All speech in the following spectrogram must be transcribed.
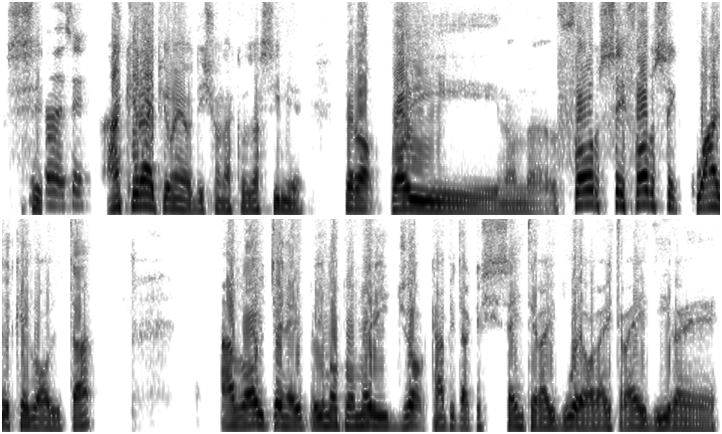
Sì, Ah, sì. anche Rai più o meno dice una cosa simile, però poi non- forse, forse qualche volta, a volte nel primo pomeriggio, capita che si sente Rai 2 o Rai 3 dire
